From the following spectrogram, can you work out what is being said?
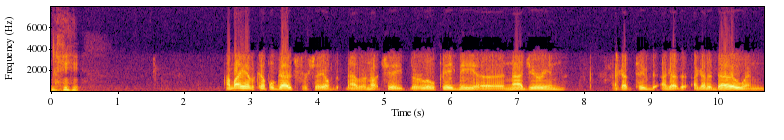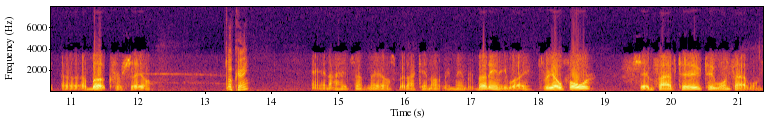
I may have a couple goats for sale, but now they're not cheap. They're a little pygmy uh, Nigerian. I got two. I got. I got a doe and uh, a buck for sale. Okay. And I had something else, but I cannot remember. But anyway, three zero four seven five two two one five one.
